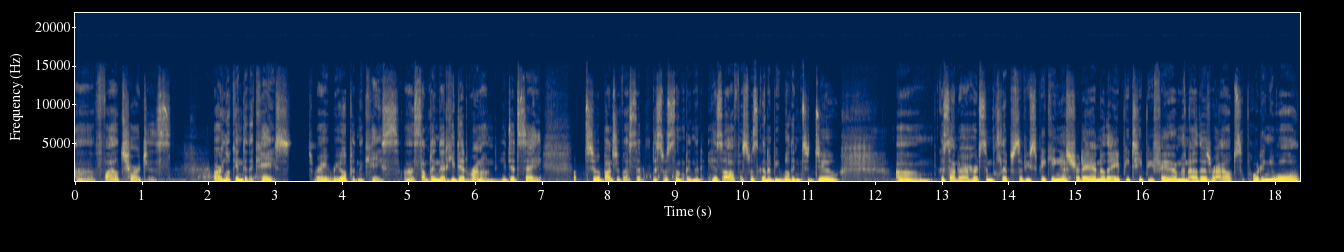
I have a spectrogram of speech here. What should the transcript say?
uh, file charges or look into the case right? Reopen the case. Uh, something that he did run on. He did say to a bunch of us that this was something that his office was going to be willing to do. Um, Cassandra, I heard some clips of you speaking yesterday. I know the APTP fam and others were out supporting you all.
